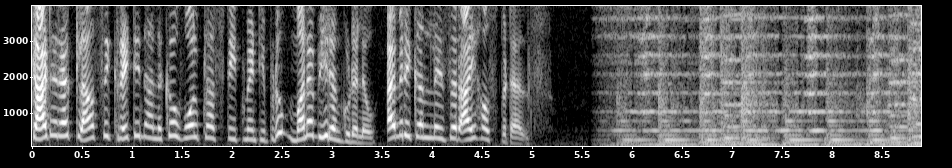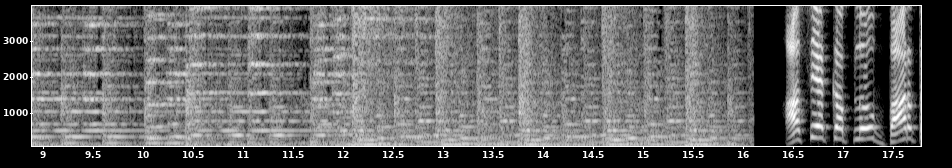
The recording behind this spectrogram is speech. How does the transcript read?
టాటరా క్లాసిక్ రెటినాలకు వరల్డ్ క్లాస్ ట్రీట్మెంట్ ఇప్పుడు మన బీరంగుడలో American laser eye hospitals Asia కప్లో భారత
